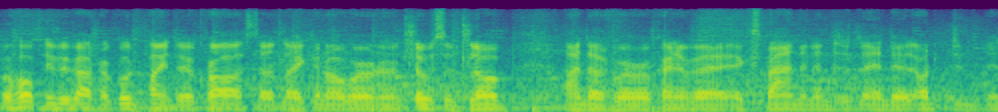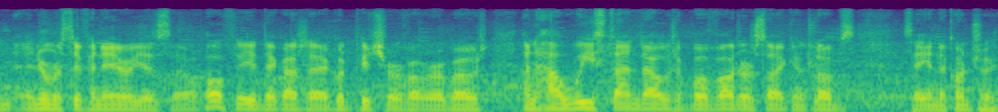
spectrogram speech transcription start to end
hopefully we got our good point across that, like, you know, we're an inclusive club and that we're kind of uh, expanding into, into, into numerous different areas. So hopefully they got a good picture of what we're about and how we stand out above other cycling clubs, say, in the country.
